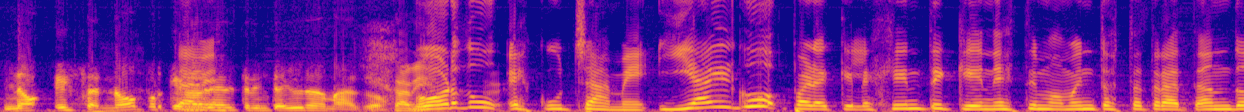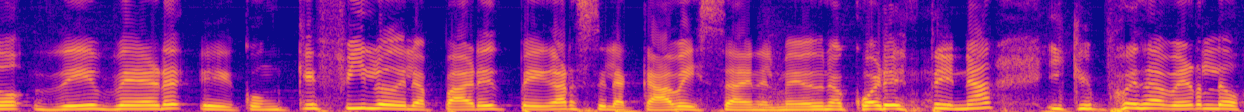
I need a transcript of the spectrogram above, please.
No, esa no, porque Está van bien. el 31 de mayo. Está bien. Gordu, escúchame. Y algo para que la gente que en este momento está tratando de ver eh, con qué filo de la pared pegarse la cabeza en el medio de una cuarentena y que pueda verlo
